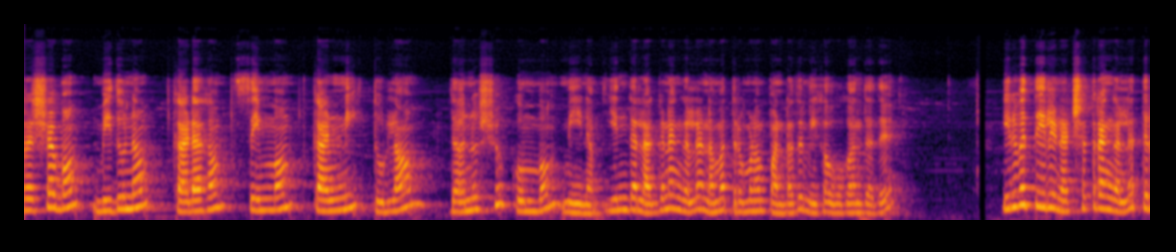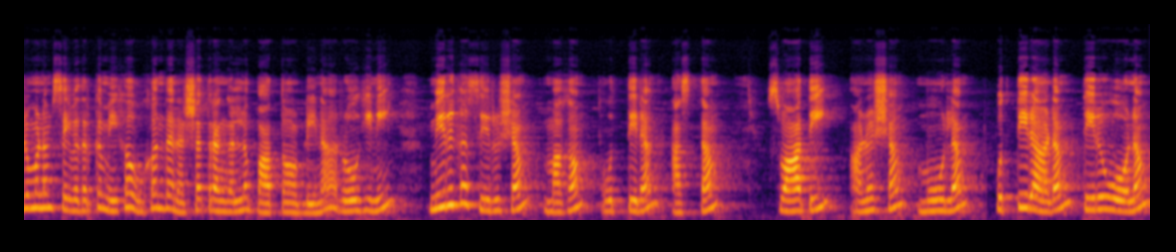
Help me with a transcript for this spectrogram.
ரிஷபம் மிதுனம் கடகம் சிம்மம் கன்னி துலாம் தனுஷு கும்பம் மீனம். இந்த லக்னங்களில் நம்ம திருமணம் பண்ணுறது மிக உகந்தது. இருபத்தேழு நட்சத்திரங்களில் திருமணம் செய்வதற்கு மிக உகந்த நட்சத்திரங்கள்னு பார்த்தோம் அப்படின்னா ரோகிணி மிருக சிருஷம் மகம் உத்திரம் அஸ்தம் சுவாதி அனுஷம் மூலம் உத்திராடம் திருவோணம்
